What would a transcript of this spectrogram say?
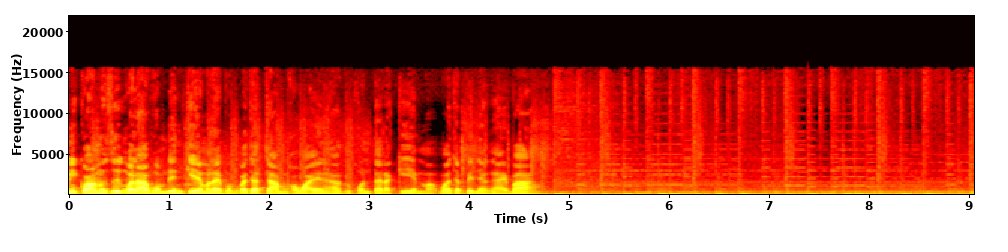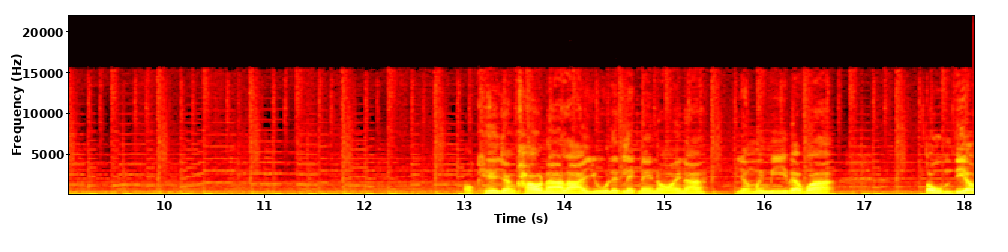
มีความรู้สึกเวลาผมเล่นเกมอะไร ผมก็จะจำเขาไว้นะครับ ทุกคนแต่ละเกมว่าจะเป็นยังไงบ้าง โอเคยังเข้าหน้าลายอยู่เล็กๆ น้อยๆนะ ยังไม่มีแบบว่าตูมเดียว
